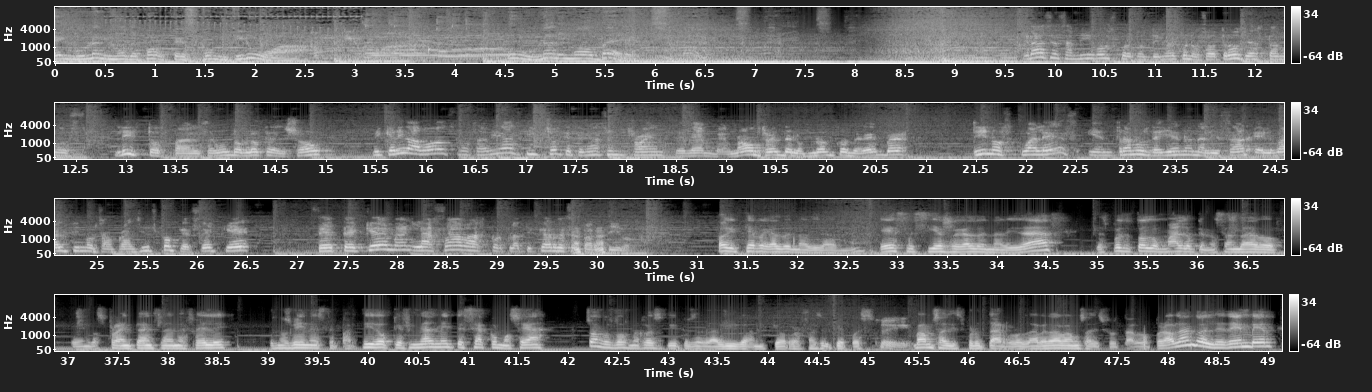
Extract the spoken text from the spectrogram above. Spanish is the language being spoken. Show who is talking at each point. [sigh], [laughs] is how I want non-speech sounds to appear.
Speaker 1: en Unánimo Deportes continúa. Unánimo Bets.
Speaker 2: Gracias amigos por continuar con nosotros. Ya estamos listos para el segundo bloque del show. Mi querida voz, nos habías dicho que tenías un trend de Denver, ¿no? Un trend de los Broncos de Denver. Dinos cuál es y entramos de lleno a analizar el Baltimore San Francisco, que sé que se te queman las habas por platicar de ese [laughs] partido.
Speaker 3: Oye, qué regalo de Navidad, ¿no? Ese sí es regalo de Navidad. Después de todo lo malo que nos han dado en los prime times la NFL, pues nos viene este partido que finalmente sea como sea, son los dos mejores equipos de la liga, mi querido Rafa, así que pues vamos a disfrutarlo, la verdad vamos a disfrutarlo. Pero hablando del de Denver,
